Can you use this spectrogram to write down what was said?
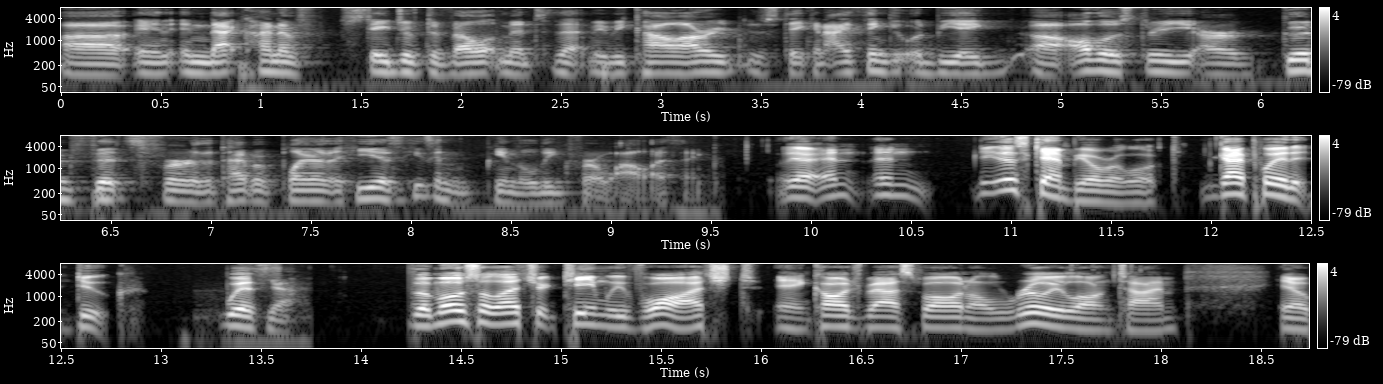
Uh, in, in that kind of stage of development that maybe Kyle Lowry is taken, I think it would be a uh, all those three are good fits for the type of player that he is. He's going to be in the league for a while, I think. Yeah, and and this can't be overlooked. The guy played at Duke with yeah. The most electric team we've watched in college basketball in a really long time. You know,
